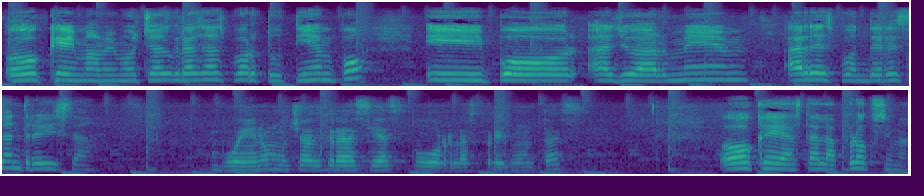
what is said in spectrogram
Ok, mami, muchas gracias por tu tiempo y por ayudarme a responder esta entrevista. Bueno, muchas gracias por las preguntas. Ok, hasta la próxima.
